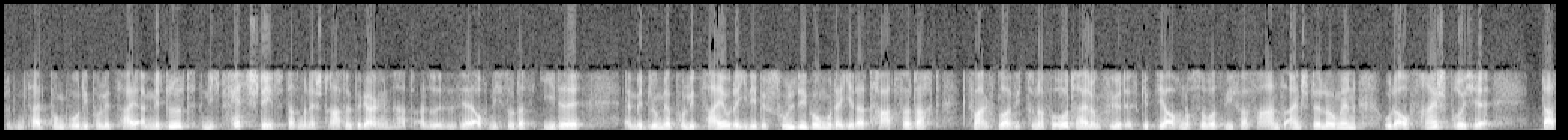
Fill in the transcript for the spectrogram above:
zu dem Zeitpunkt, wo die Polizei ermittelt, nicht feststeht, dass man eine Strafe begangen hat. Also es ist ja auch nicht so, dass jede Ermittlung der Polizei oder jede Beschuldigung oder jeder Tatverdacht zwangsläufig zu einer Verurteilung führt. Es gibt ja auch noch sowas wie Verfahrenseinstellungen oder auch Freisprüche. Dass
